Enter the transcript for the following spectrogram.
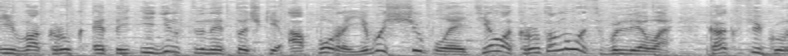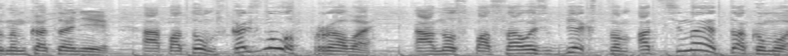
И вокруг этой единственной точки опоры его щуплое тело крутанулось влево, как в фигурном катании, а потом скользнуло вправо. Оно спасалось бегством от Синая Такому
